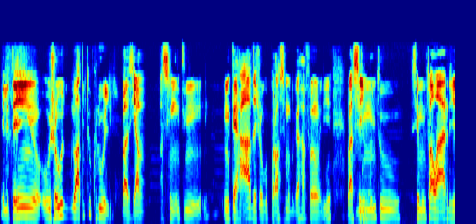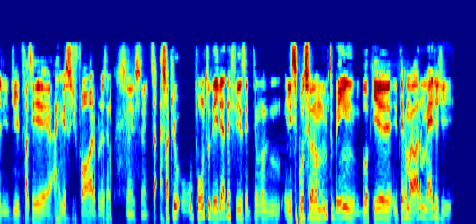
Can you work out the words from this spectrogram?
Ele tem o jogo do ato muito cru, ele baseava-se muito em enterrada, jogo próximo do garrafão ali, mas sem muito sem muito alarde ali de fazer arremesso de fora, por exemplo. Sim, sim. Só- que o, o ponto dele é a defesa. Ele tem uma, ele se posiciona muito bem, bloqueia. Ele teve a maior média de,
